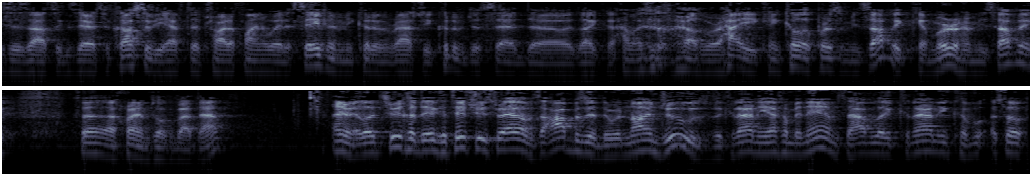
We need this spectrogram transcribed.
he says that's exeris akasiv. You have to try to find a way to save him. He could have actually could have just said uh, like how much you can't kill a person misafik, can't murder him misafik. So Achrayim talk about that. Anyway, let's read the Israel. It's the opposite. There were nine Jews. The Kanani. So have like Kanani. So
